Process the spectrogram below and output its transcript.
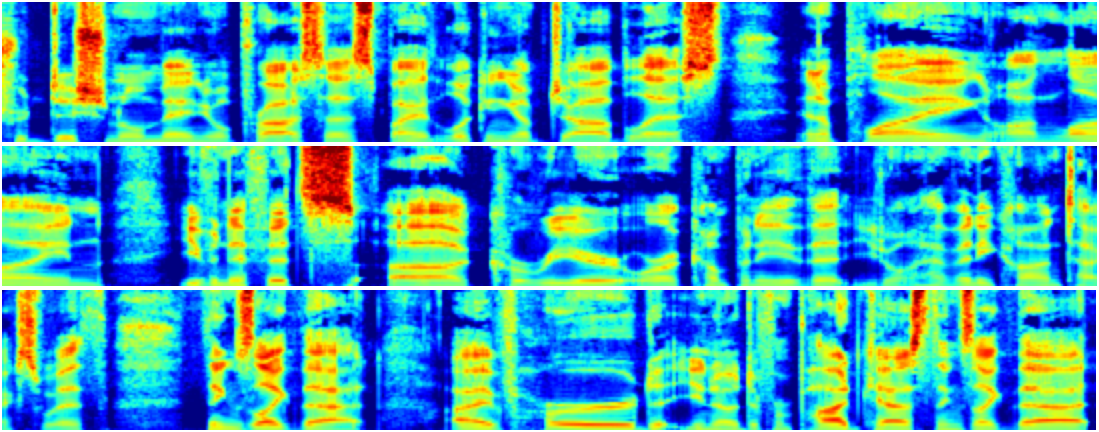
traditional manual process by looking up job lists and applying online, even if it's a career or a company that you don't have any contacts with, things like that. I've heard, you know, different podcasts, things like that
